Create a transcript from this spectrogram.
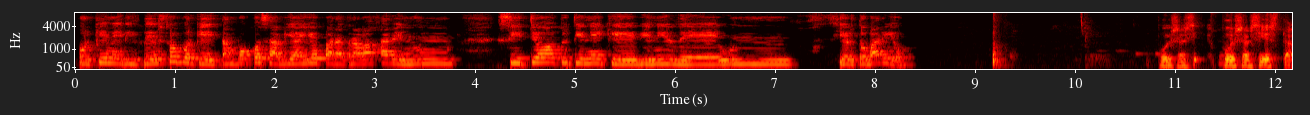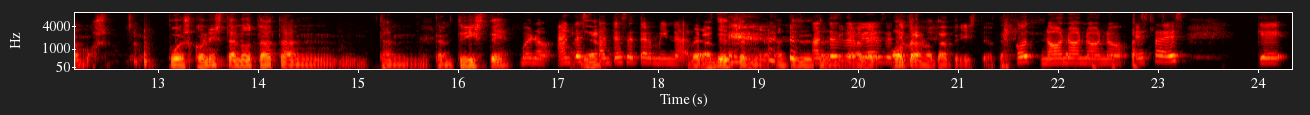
por qué me dice esto, porque tampoco sabía yo para trabajar en un sitio tú tienes que venir de un cierto barrio. Pues así, pues así estamos. Pues con esta nota tan, tan, tan triste. Bueno, antes, antes de terminar. antes de terminar. Antes de terminar, otra nota triste. No, no, no, no. Esta es que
